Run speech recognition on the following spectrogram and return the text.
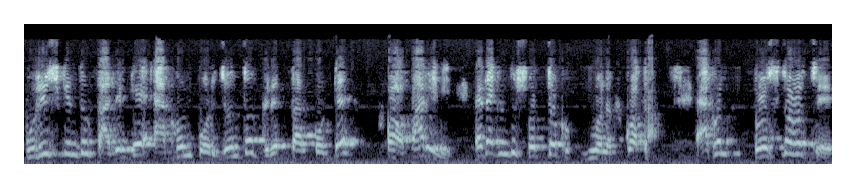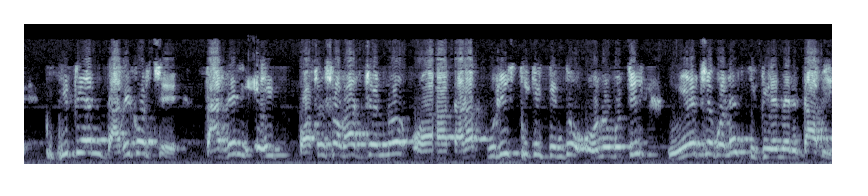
পুলিশ কিন্তু তাদেরকে এখন পর্যন্ত গ্রেপ্তার করতে পারেনি। এটা কিন্তু সত্য মানে কথা। এখন প্রশ্ন হচ্ছে সিপিএম দাবি করছে তাদের এই পথসভার জন্য তারা পুলিশ থেকে কিন্তু অনুমতি নিয়েছে বলে সিপিএম এর দাবি।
